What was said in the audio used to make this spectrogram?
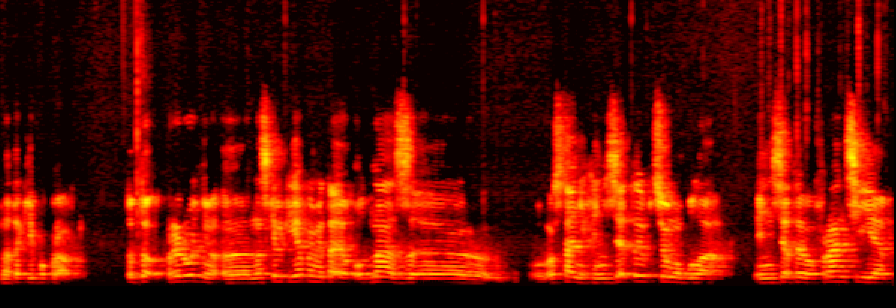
на такі поправки. Тобто, природньо, е, наскільки я пам'ятаю, одна з е, останніх ініціатив в цьому була ініціатива Франції,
